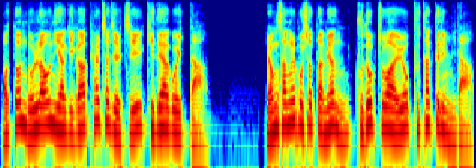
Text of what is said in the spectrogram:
어떤 놀라운 이야기가 펼쳐질지 기대하고 있다. 영상을 보셨다면 구독, 좋아요 부탁드립니다.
